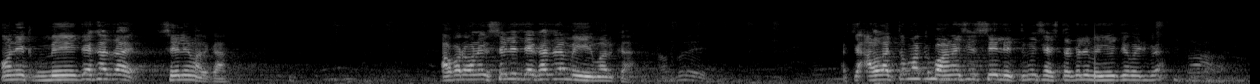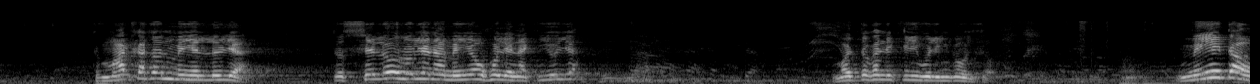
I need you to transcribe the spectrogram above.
অনেক মেয়ে দেখা যায় ছেলে মার্কা। আবার অনেক ছেলে দেখা যায় মেয়ে মার্কা। আচ্ছা আল্লাহ তোমাকে বানাইছে ছেলে তুমি চেষ্টা করলে মেয়ে হইতে পারবা? তো মার্কা যখন মেয়ের লইলা তো ছেলেও রইলে না, মেয়েও হইলে না, কি হইলা মধ্যখানে ক্লিবলিঙ্গ হইছ। মেয়েটাও,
